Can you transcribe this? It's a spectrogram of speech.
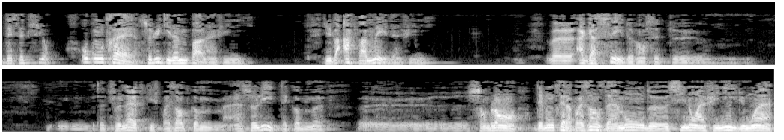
déception. Au contraire, celui qui n'aime pas l'infini, qui n'est pas affamé d'infini, euh, agacé devant cette... Euh, cette fenêtre qui se présente comme insolite et comme euh, semblant démontrer la présence d'un monde sinon infini, du moins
